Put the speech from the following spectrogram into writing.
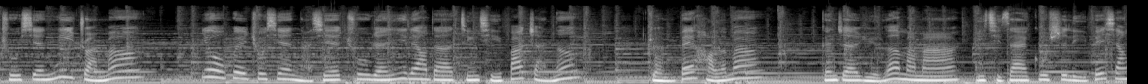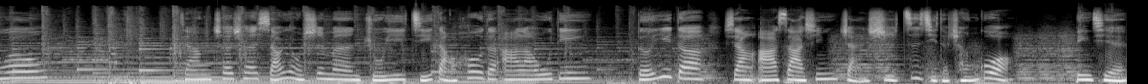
出现逆转吗？又会出现哪些出人意料的惊奇发展呢？准备好了吗？跟着雨乐妈妈一起在故事里飞翔喽！将车车小勇士们逐一击倒后的阿拉乌丁，得意地向阿萨辛展示自己的成果，并且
